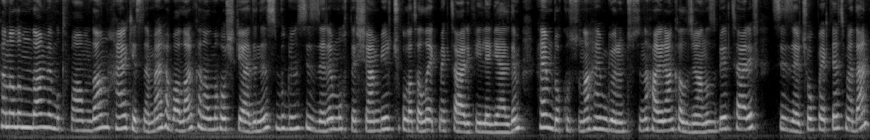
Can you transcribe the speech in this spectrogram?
Kanalımdan ve mutfağımdan herkese merhabalar. Kanalıma hoş geldiniz. Bugün sizlere muhteşem bir çikolatalı ekmek tarifiyle geldim. Hem dokusuna hem görüntüsüne hayran kalacağınız bir tarif. Sizleri çok bekletmeden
